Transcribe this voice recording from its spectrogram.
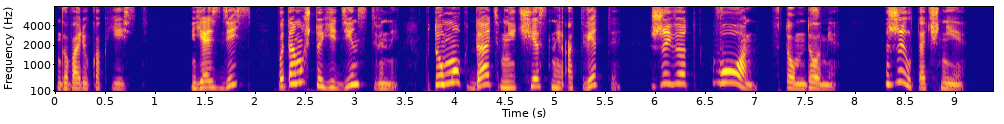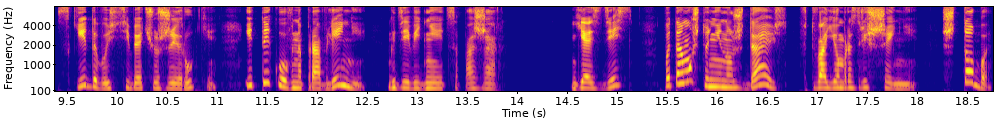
Говорю как есть. Я здесь, потому что единственный, кто мог дать мне честные ответы, живет вон в том доме. Жил точнее. Скидываю с себя чужие руки и тыкаю в направлении, где виднеется пожар. Я здесь, потому что не нуждаюсь в твоем разрешении, чтобы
